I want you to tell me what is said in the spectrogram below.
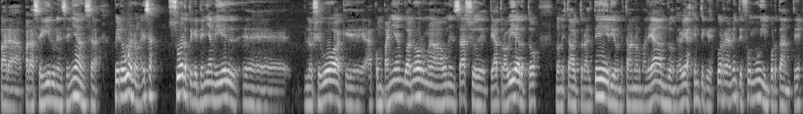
para, seguir una enseñanza. Pero bueno, esa suerte que tenía Miguel eh, lo llevó a que, acompañando a Norma a un ensayo de teatro abierto, donde estaba Héctor Alterio, donde estaba Norma Leandro, donde había gente que después realmente fue muy importante,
